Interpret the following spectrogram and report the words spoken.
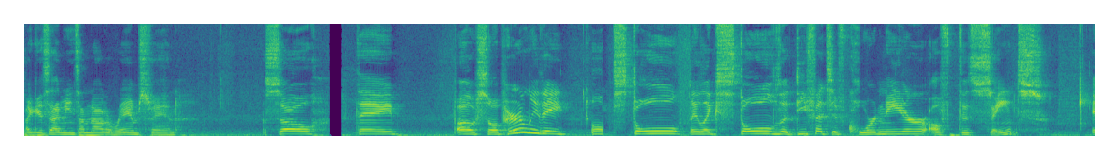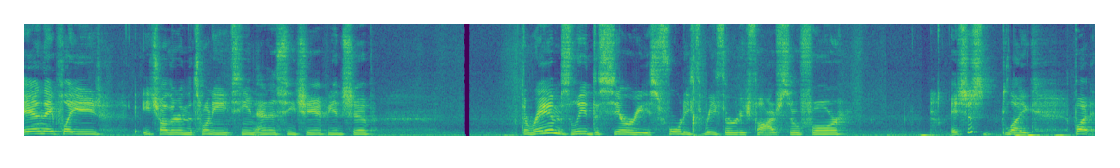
I guess that means I'm not a Rams fan. So they oh, so apparently they uh, stole they like stole the defensive coordinator of the Saints and they played each other in the 2018 NFC Championship. The Rams lead the series 43-35 so far. It's just like but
